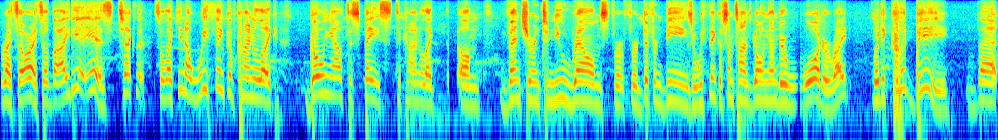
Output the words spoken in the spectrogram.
Right. So, all right. So the idea is check the. So, like, you know, we think of kind of like going out to space to kind of like um, venture into new realms for for different beings, or we think of sometimes going underwater, right? But it could be that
